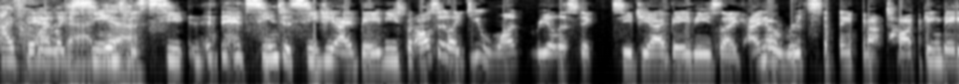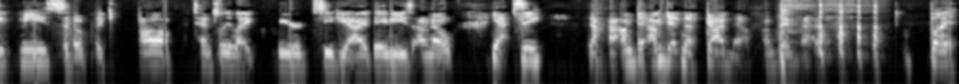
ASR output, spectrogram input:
I've They heard had like that. scenes yeah. with C- it had scenes with CGI babies, but also like, do you want realistic CGI babies? Like, I know Ruth's thinking about talking babies, so like, oh, potentially like weird CGI babies. I don't know. Yeah, see, I- I'm I'm getting that. God no, I'm getting that. but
